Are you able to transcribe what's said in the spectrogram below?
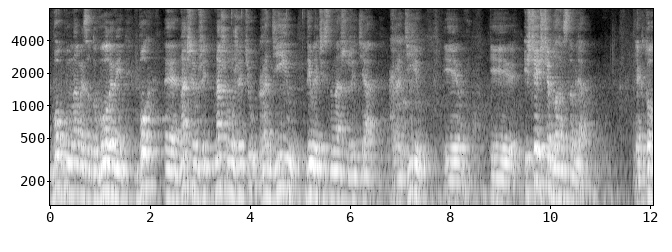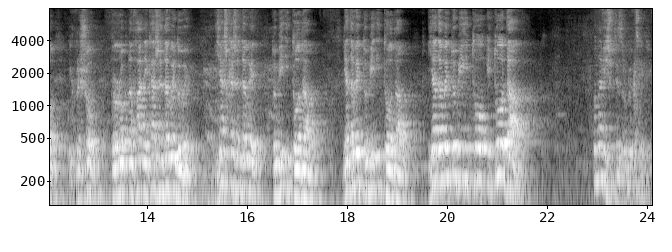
Бог був нами задоволений, Бог нашим, нашому життю радів, дивлячись на наше життя, радів і, і, і ще і ще благословляв. Як то, як прийшов пророк Нафан і каже Давидові, я ж каже Давид, тобі і то дав. Я Давид тобі і то дав. я Давид тобі і то, і то дав. Ну навіщо ти зробив цей гріх?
